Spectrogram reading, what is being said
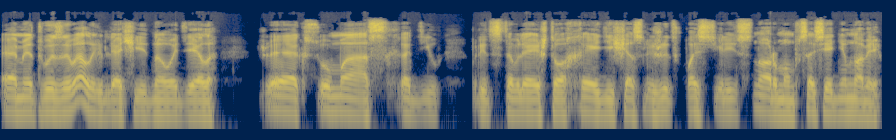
Эммет вызывал их для очередного дела. Джек с ума сходил, представляя, что Хейди сейчас лежит в постели с Нормом в соседнем номере.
